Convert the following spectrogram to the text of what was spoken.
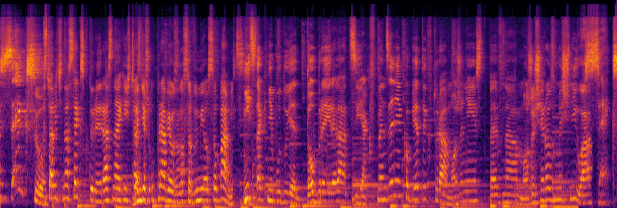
seksu. Stawić na seks, który raz na jakiś czas będziesz uprawiał z losowymi osobami. Nic tak nie buduje dobrej relacji, jak wpędzenie kobiety, która może nie jest pewna, może się rozmyśliła. Seks.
